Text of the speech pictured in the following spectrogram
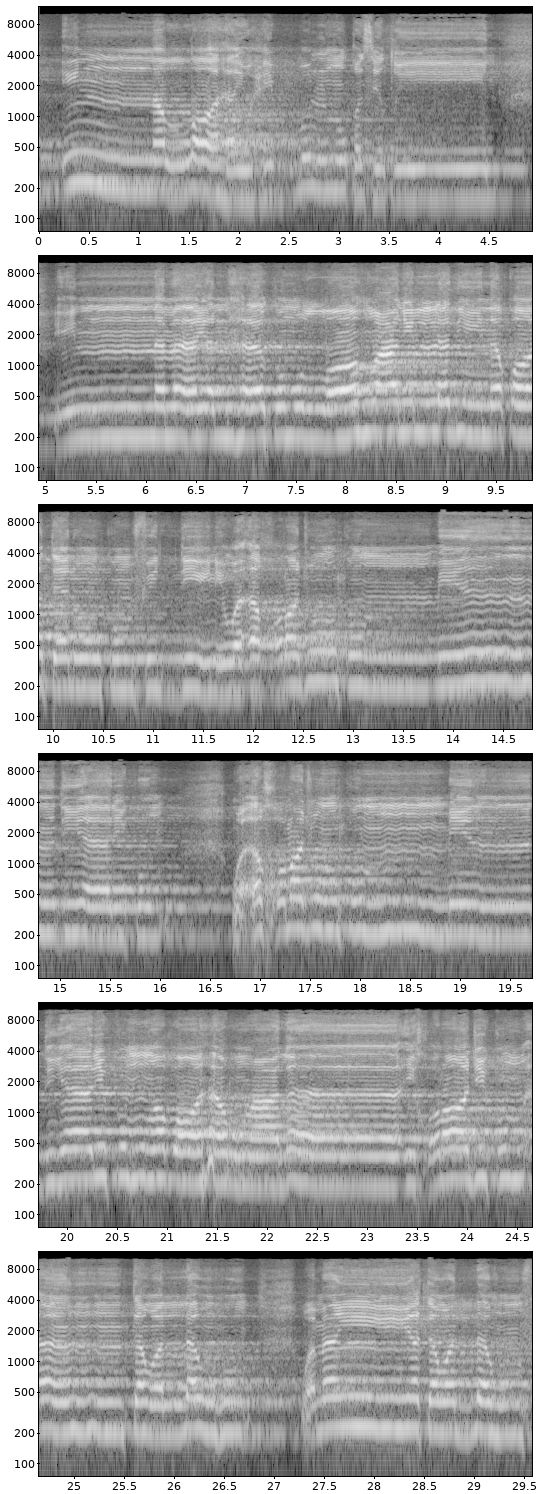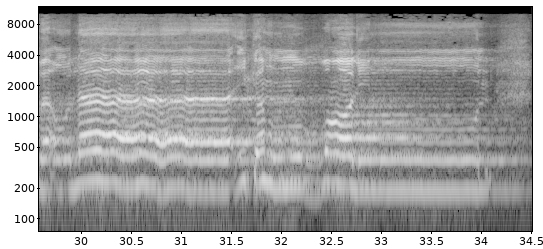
إن الله يحب المقسطين إنما ينهاكم الله عن الذين قاتلوكم في الدين وأخرجوكم من دياركم وأخرجوكم من دياركم وظاهروا على إخراجكم أن تولوهم ومن يتولهم فأولئك هم الظالمون.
